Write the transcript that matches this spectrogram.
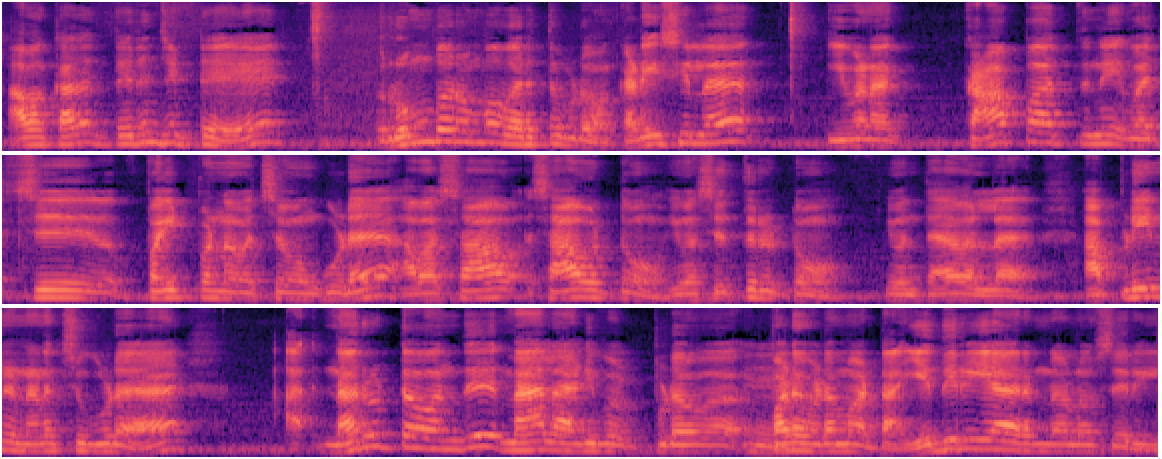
அவன் கதை தெரிஞ்சுட்டு ரொம்ப ரொம்ப வருத்தப்படுவான். கடைசியில இவனை காப்பாத்துனே வச்சு ஃபைட் பண்ண வச்சவன் கூட அவன் சா சாவட்டும் இவன் செத்துருட்டும் இவன் தேவையில்ல அப்படின்னு நினைச்சு கூட நருட்டோ வந்து மேல அடிபட பட விட மாட்டான் எதிரியா இருந்தாலும் சரி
